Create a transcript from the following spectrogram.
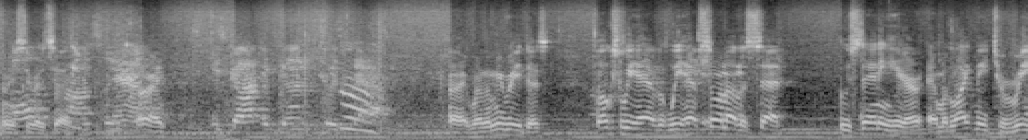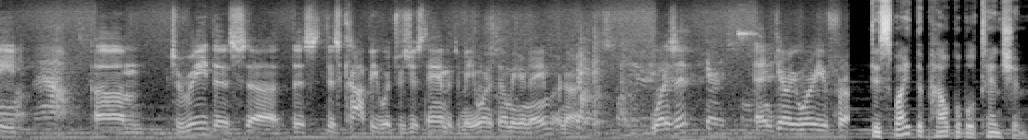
Let me see what it says. All right, He's got a gun to his back. all right, well, let me read this. Folks, we have, we have someone on the set who's standing here and would like me to read, Now, um, to read this, uh, this, this copy which was just handed to me. You want to tell me your name or not? What is it? And Gary, where are you from? Despite the palpable tension,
